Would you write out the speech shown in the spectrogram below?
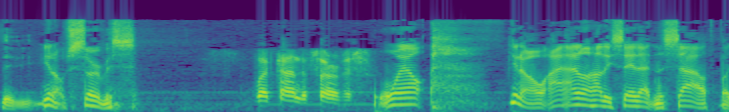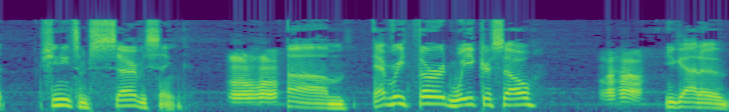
you know, service. What kind of service? Well, you know, I, I don't know how they say that in the South, but she needs some servicing. Mm-hmm. Um, every third week or so, Uh huh. you gotta,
